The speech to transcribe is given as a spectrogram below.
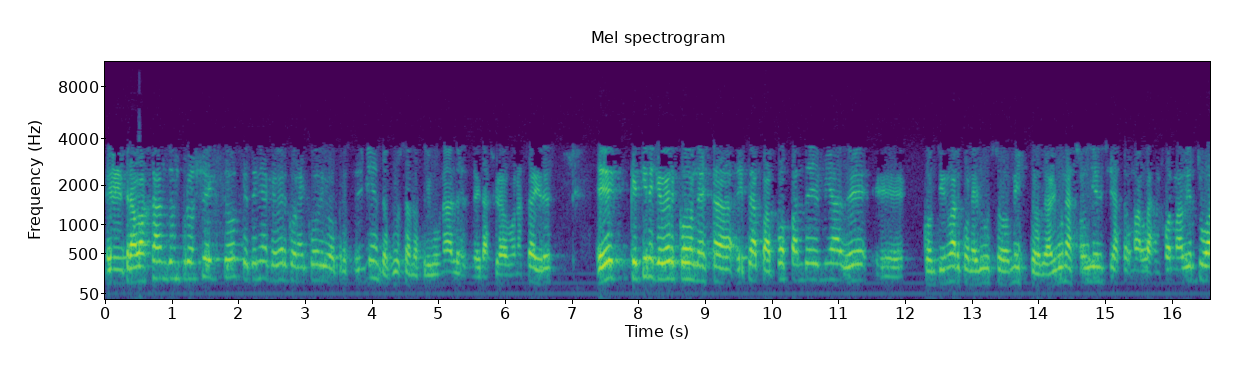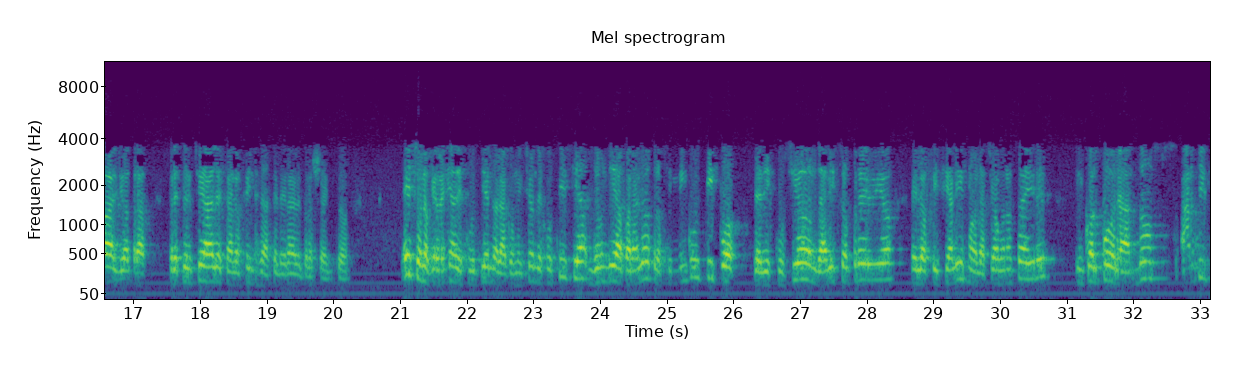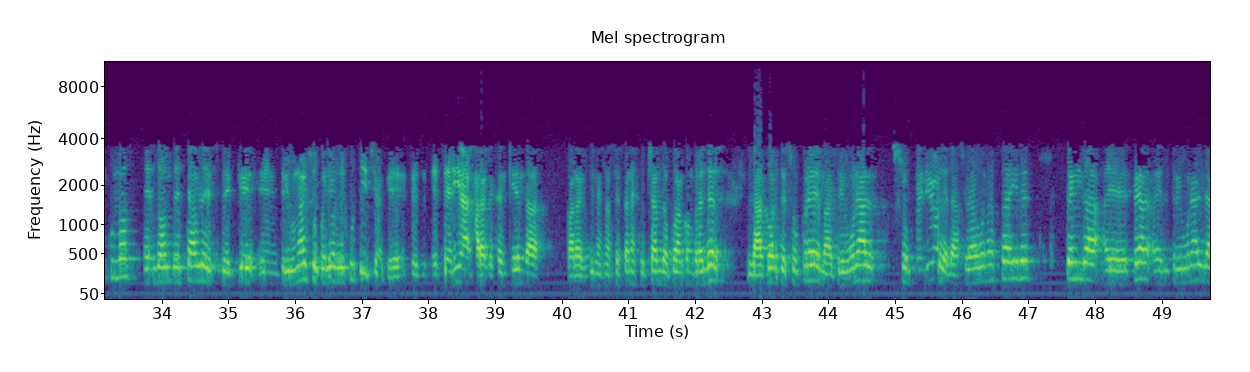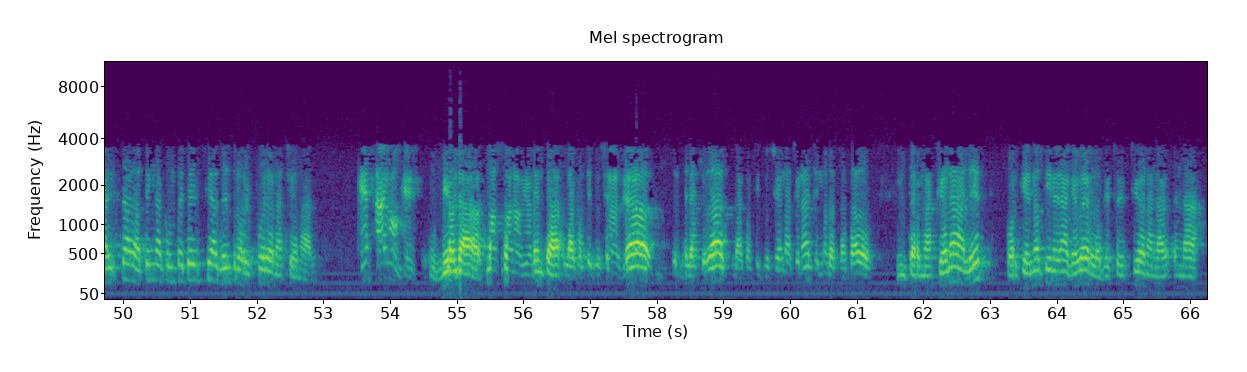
eh, trabajando un proyecto que tenía que ver con el Código de Procedimiento que usan los tribunales de la Ciudad de Buenos Aires, eh, que tiene que ver con esta etapa post pandemia de eh, continuar con el uso mixto de algunas audiencias, tomarlas en forma virtual y otras presenciales a los fines de acelerar el proyecto. Eso es lo que venía discutiendo la Comisión de Justicia de un día para el otro, sin ningún tipo de discusión, de aviso previo. El oficialismo de la Ciudad de Buenos Aires incorpora dos artículos en donde establece que el Tribunal Superior de Justicia, que sería, para que se entienda para quienes nos están escuchando puedan comprender, la Corte Suprema, el Tribunal Superior de la Ciudad de Buenos Aires, tenga, eh, sea el Tribunal de Alzada tenga competencia dentro del fuero nacional. Es algo que viola, no solo violenta la Constitución de la ciudad, la Constitución nacional, sino los tratados internacionales, porque no tiene nada que ver lo que se menciona en la, en la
